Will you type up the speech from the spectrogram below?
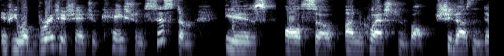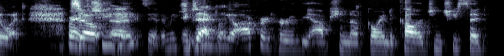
if you will, British education system is also unquestionable. She doesn't do it. Right. So, she uh, hates it. I mean, she, exactly. we offered her the option of going to college, and she said,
